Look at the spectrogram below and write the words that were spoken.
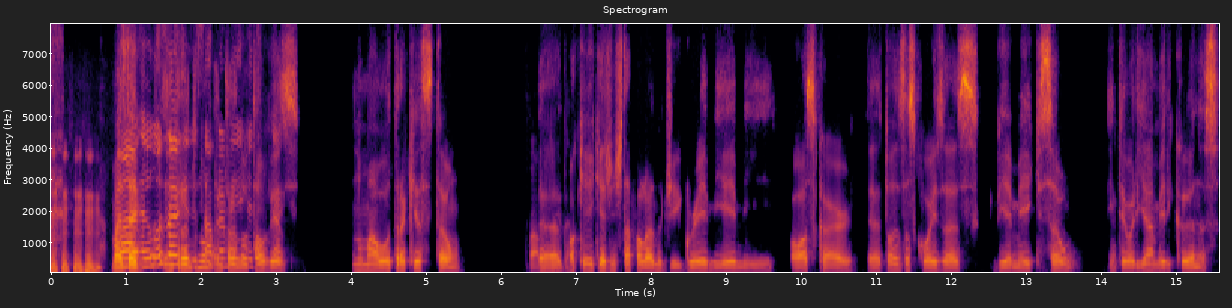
Mas Ah, daí, é Los entrando, Angeles, me entrando talvez numa outra questão. Fala, querida. ok, que a gente tá falando de Grammy, Emmy, Oscar, é, todas as coisas VMA que são, em teoria, americanas.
